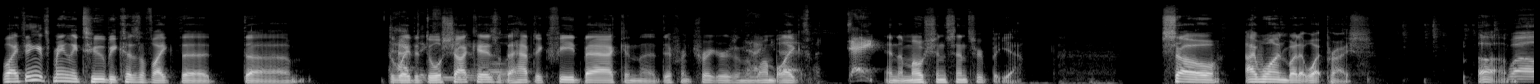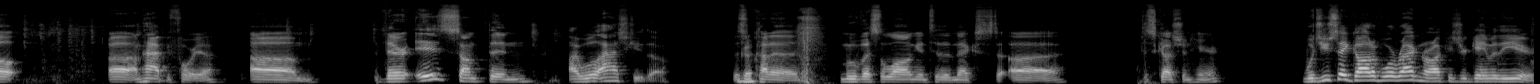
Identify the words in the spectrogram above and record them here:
Well, I think it's mainly too because of like the the the way the Haptic dual feed shock is with the haptic feedback and the different triggers and the Yeah, I rumble, like Dang. and the motion sensor. But yeah. So I won, but at what price? Uh, Well, uh, I'm happy for you. Um, there is something I will ask you though. This will kind of move us along into the next uh discussion here. Would you say God of War Ragnarok is your game of the year?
